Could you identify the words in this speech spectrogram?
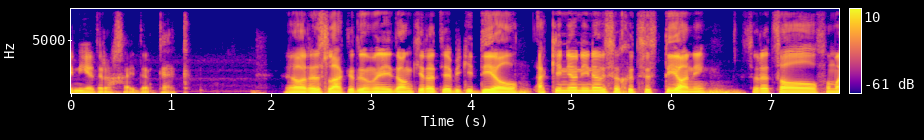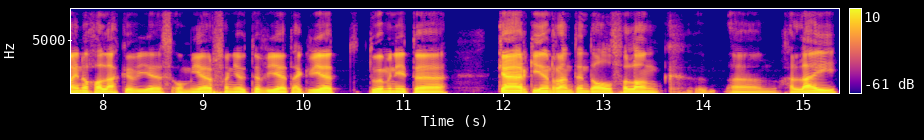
en nederigheid dink ek. Ja, dis lekker Dominee. Dankie dat jy 'n bietjie deel. Ek ken jou nie nou so goed soos Tia nie. So dit sal vir my nogal lekker wees om meer van jou te weet. Ek weet Dominee het 'n kerk hier in Randendal vir lank ehm um, gelei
